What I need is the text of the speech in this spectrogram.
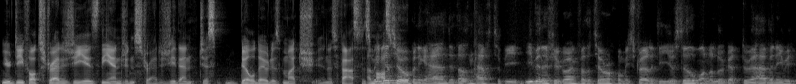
your default strategy is the engine strategy. Then just build out as much and as fast as possible. I mean, possible. it's your opening hand. It doesn't have to be. Even if you're going for the terraforming strategy, you still want to look at: Do I have any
